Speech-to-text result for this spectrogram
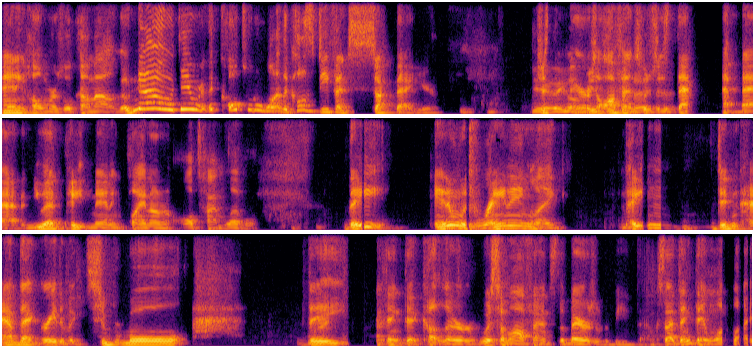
Manning homers will come out and go, "No, they were the Colts would have won. The Colts defense sucked that year. yeah, just the Bears beat you for offense was just that, that bad, and you had Peyton Manning playing on an all time level. They and it was raining. Like Peyton didn't have that great of a Super Bowl. They, I think that Cutler with some offense, the Bears would have beat them because I think they won like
